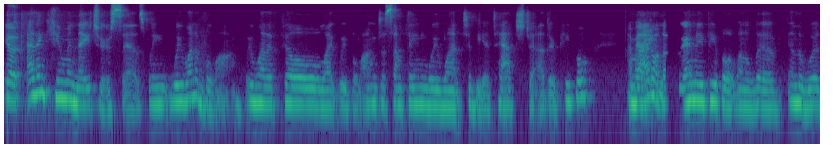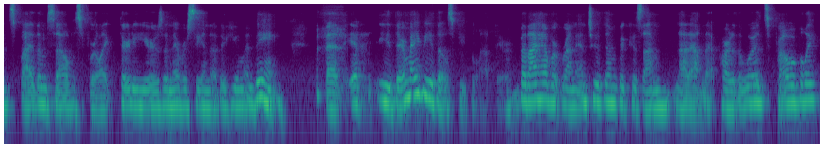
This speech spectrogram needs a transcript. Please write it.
Yeah, you know, I think human nature says we we want to belong. We want to feel like we belong to something. We want to be attached to other people. I mean, right. I don't know very many people that want to live in the woods by themselves for like 30 years and never see another human being. But if there may be those people out there, but I haven't run into them because I'm not out in that part of the woods, probably.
